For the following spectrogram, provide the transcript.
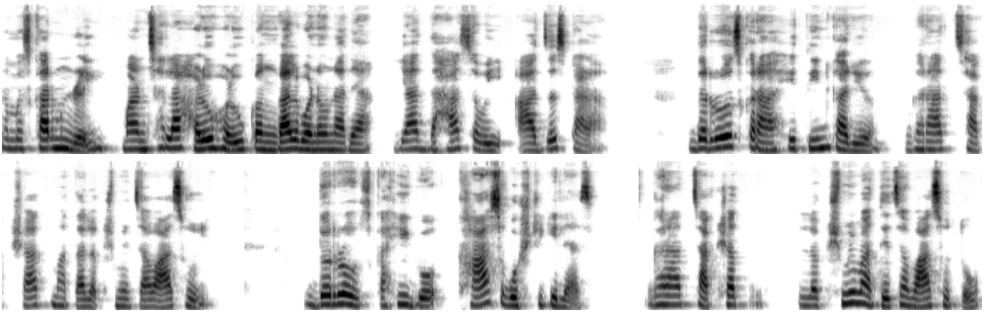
नमस्कार मंडळी. माणसाला हळूहळू कंगाल बनवणाऱ्या या दहा सवयी आजच टाळा. दररोज करा हे तीन कार्य. घरात साक्षात माता लक्ष्मीचा वास होईल. दररोज काही गो खास गोष्टी केल्यास घरात साक्षात लक्ष्मी मातेचा वास होतो.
